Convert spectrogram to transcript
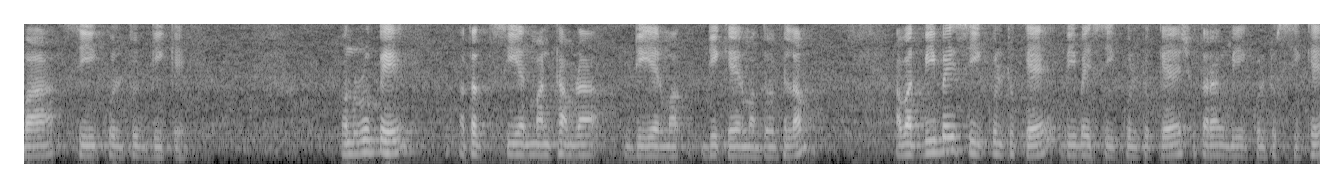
বা C equal to D K অনুরূপে অর্থাৎ সি এর মানটা আমরা ডি এর ডি কে এর মাধ্যমে পেলাম। আবার B by C equal to K B by C equal to K সুতরাং B equal to C K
